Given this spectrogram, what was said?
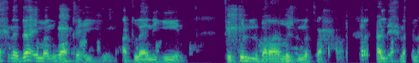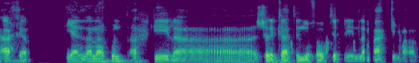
إحنا دائما واقعيين عقلانيين في كل البرامج اللي نطرحها هل إحنا في الآخر يعني أنا كنت أحكي لشركات المفوترين لما أحكي معهم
